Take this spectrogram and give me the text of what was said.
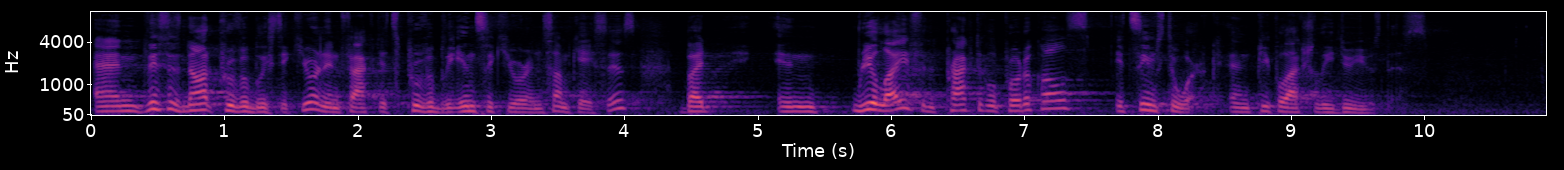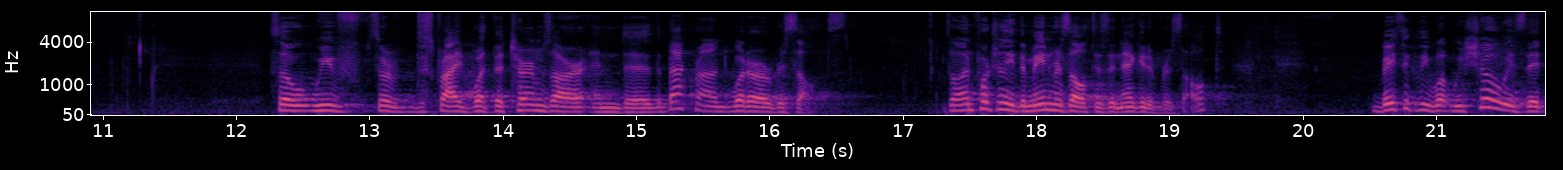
And this is not provably secure, and in fact, it's provably insecure in some cases. But in real life, in practical protocols, it seems to work, and people actually do use this. So we've sort of described what the terms are and the, the background. What are our results? So unfortunately, the main result is a negative result. Basically, what we show is that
